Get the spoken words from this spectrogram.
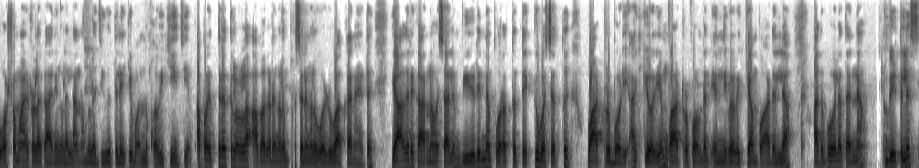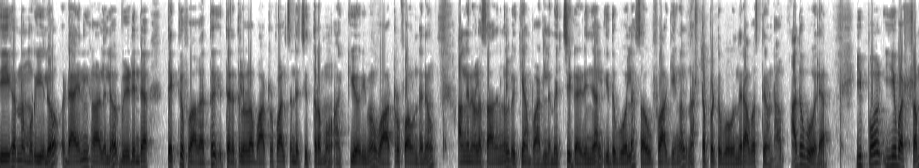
ദോഷമായിട്ടുള്ള കാര്യങ്ങളെല്ലാം നമ്മുടെ ജീവിതത്തിലേക്ക് വന്ന് ഭവിക്കുകയും ചെയ്യും. അപ്പോൾ ഇത്തരത്തിലുള്ള അപകടങ്ങളും പ്രശ്നങ്ങളും ഒഴിവാക്കാനായിട്ട് യാതൊരു കാരണവശാലും വീടിന്റെ പുറത്ത് തെക്ക് വശത്ത് water body aquarium water fountain എന്നിവ വെക്കാൻ പാടില്ല. അതുപോലെ തന്നെ വീട്ടിൽ സ്വീകരണ മുറിയിലോ ഡൈനിങ് ഹാളിലോ വീടിന്റെ തെക്ക് ഭാഗത്ത് ഇത്തരത്തിലുള്ള വാട്ടർഫാൾസിന്റെ ചിത്രമോ അക്യോറിയമോ വാട്ടർ ഫൗണ്ടനോ അങ്ങനെയുള്ള സാധനങ്ങൾ വെക്കാൻ പാടില്ല. വെച്ച് കഴിഞ്ഞാൽ ഇതുപോലെ സൗഭാഗ്യങ്ങൾ നഷ്ടപ്പെട്ടു പോകുന്നൊരു അവസ്ഥയുണ്ടാകും അതുപോലെ ഇപ്പോൾ ഈ വർഷം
